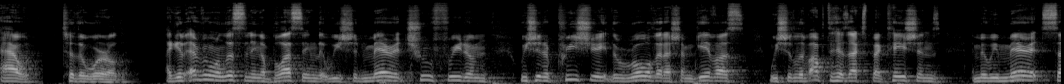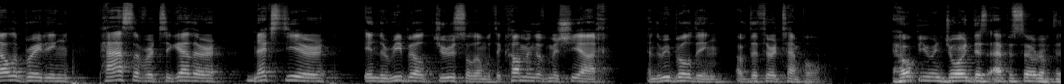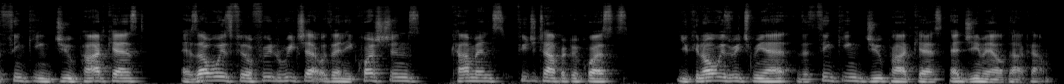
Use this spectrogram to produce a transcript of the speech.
out to the world. I give everyone listening a blessing that we should merit true freedom. We should appreciate the role that Hashem gave us. We should live up to His expectations. May we merit celebrating Passover together next year in the rebuilt Jerusalem with the coming of Mashiach and the rebuilding of the third temple. I hope you enjoyed this episode of the Thinking Jew podcast. As always, feel free to reach out with any questions, comments, future topic requests. You can always reach me at the Thinking Jew podcast at gmail.com.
